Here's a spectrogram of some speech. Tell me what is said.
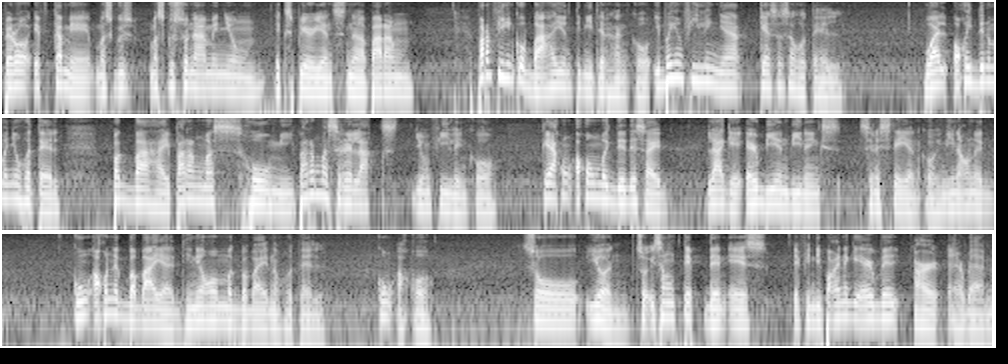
Pero if kami, mas, gus- mas gusto namin yung experience na parang, parang feeling ko bahay yung tinitirhan ko. Iba yung feeling niya kesa sa hotel. While okay din naman yung hotel, pag bahay, parang mas homey, parang mas relaxed yung feeling ko. Kaya kung akong magde-decide, lagi Airbnb na yung s- sinastayan ko. Hindi na ako nag... Kung ako nagbabayad, hindi ako magbabayad ng hotel. Kung ako. So, yun. So, isang tip din is, if hindi pa kayo nag-Airbnb, Airbnb,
